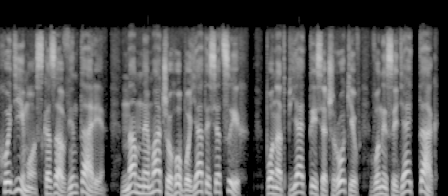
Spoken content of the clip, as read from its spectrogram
Ходімо, сказав він Тарі, нам нема чого боятися цих. Понад п'ять тисяч років вони сидять так,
